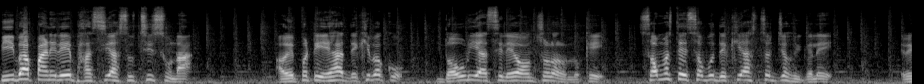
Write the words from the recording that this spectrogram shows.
ପିଇବା ପାଣିରେ ଭାସି ଆସୁଛି ସୁନା। ଆଉ ଏପଟେ ଏହା ଦେଖିବାକୁ ଦୌଡ଼ି ଆସିଲେ ଅଞ୍ଚଳର ଲୋକେ। ସମସ୍ତେ ଏସବୁ ଦେଖି ଆଶ୍ଚର୍ଯ୍ୟ ହୋଇଗଲେ। ଏବେ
